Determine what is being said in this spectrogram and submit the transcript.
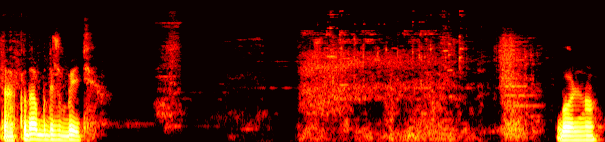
Так, куди будеш бити? Больно.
